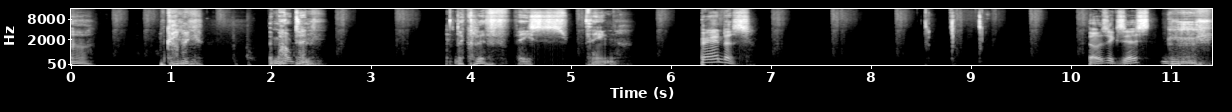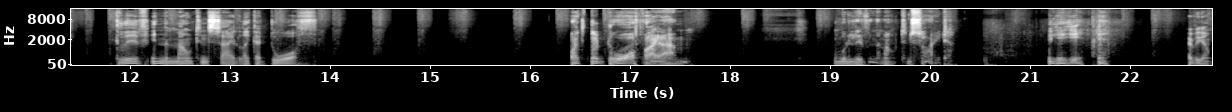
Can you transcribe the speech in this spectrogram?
uh, I'm coming. The mountain. The cliff face thing. Pandas. Those exist? Live in the mountainside like a dwarf. Like the dwarf I am. I will live in the mountainside. Yeah, yeah, yeah. There we go.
